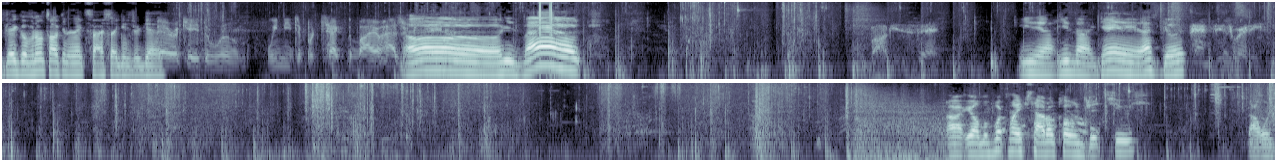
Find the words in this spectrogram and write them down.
Jacob, if we don't talk in the next five seconds, you're gay. Barricade the room. We need to protect the biohazard Oh, he's back. Bog set. Yeah, he's not gay. That's good. Alright, yo, I'm gonna put my Shadow Clone Jitsus. That one.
